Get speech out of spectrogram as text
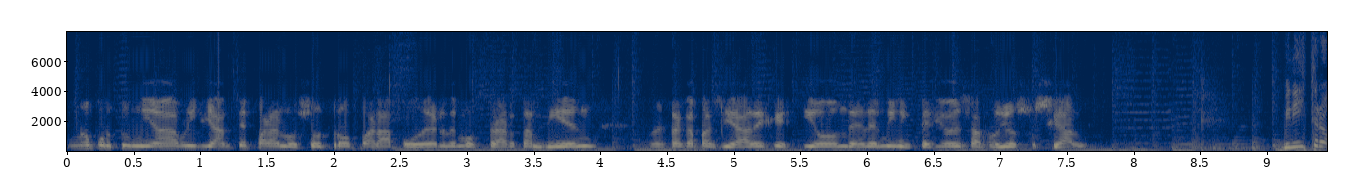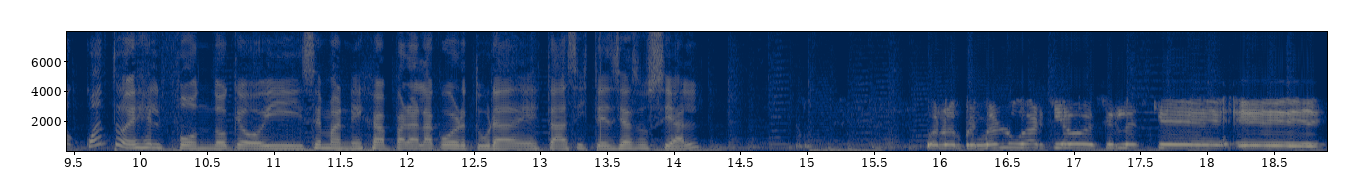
una oportunidad brillante para nosotros para poder demostrar también nuestra capacidad de gestión desde el Ministerio de Desarrollo Social. Ministro, ¿cuánto es el fondo que hoy se maneja para la cobertura de esta asistencia social? Bueno, en primer lugar quiero decirles que eh,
